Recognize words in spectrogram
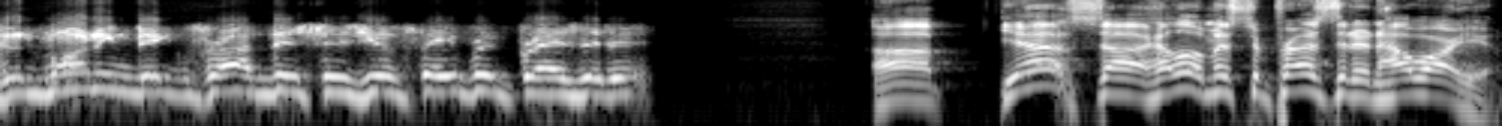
Good morning, Big Frog. This is your favorite president. Uh, yes. Uh, hello, Mr. President. How are you?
